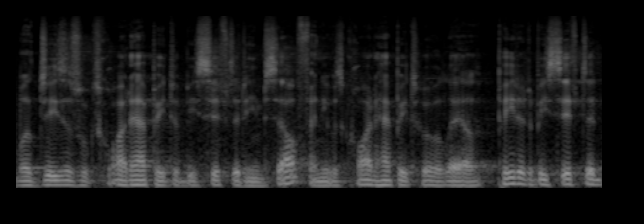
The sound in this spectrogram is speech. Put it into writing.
Well, Jesus was quite happy to be sifted himself, and he was quite happy to allow Peter to be sifted.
